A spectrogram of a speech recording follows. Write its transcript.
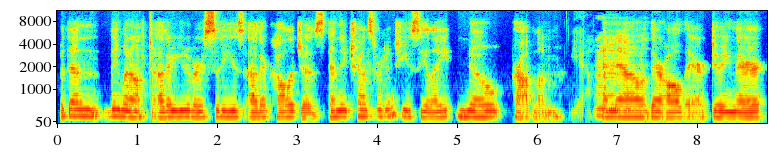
but then they went off to other universities, other colleges, and they transferred into UCLA no problem. yeah And now they're all there doing their,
